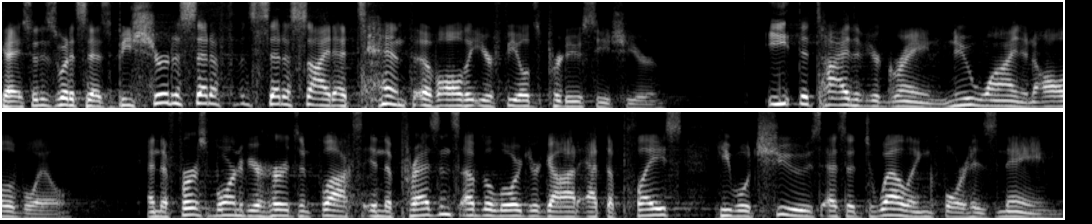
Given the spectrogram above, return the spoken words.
Okay, so this is what it says Be sure to set, a, set aside a tenth of all that your fields produce each year. Eat the tithe of your grain, new wine, and olive oil, and the firstborn of your herds and flocks in the presence of the Lord your God at the place he will choose as a dwelling for his name.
